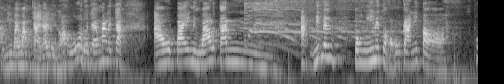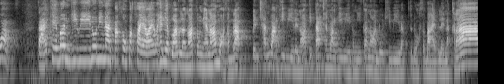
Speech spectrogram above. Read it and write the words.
ตรงนี้ไว้วางใจได้เลยเนาะโอ้โดนใจมากเลยจ้ะเอาไปหนึ่งว้าวแล้วกัน อะนิดนึงตรงนี้ในตัวของโครงการนี้ต่อ พวกสายเคเบิลทีวีนู่นนี่นั่นปลั๊กฟงปลั๊กไฟเอาไว้ให้เรียบร้อยหมดแล้วเนาะตรงเนี้ยเนาะเหมาะสำหรับเป็นชั้นวางทีวีเลยเนาะติดตั้งชั้นวางทีวีตรงนี้ก็นอนดูทีวีแบบสะดวกสบายไปเลยนะครับ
